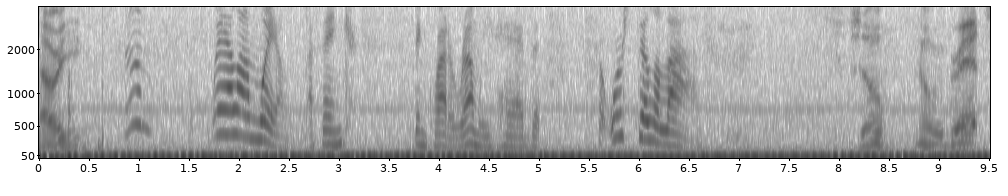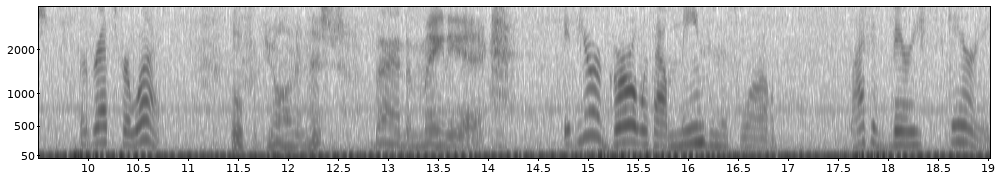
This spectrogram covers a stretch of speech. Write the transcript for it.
How are you? Um, well, I'm well, I think. It's been quite a run we've had, but but we're still alive. So, no regrets? Regrets for what? Oh, for joining this band of maniacs. If you're a girl without means in this world, life is very scary.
